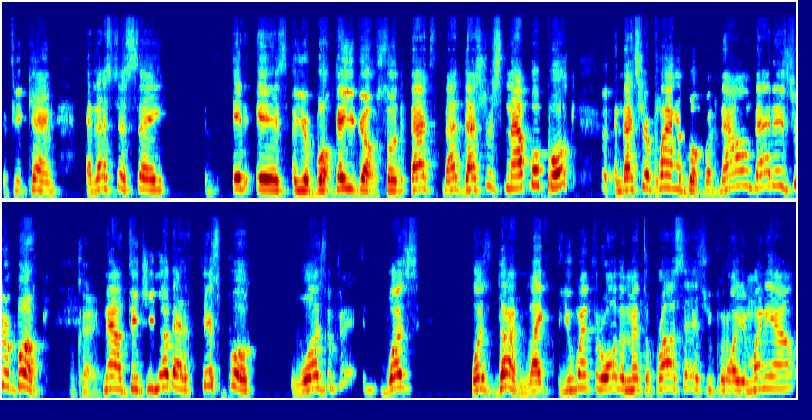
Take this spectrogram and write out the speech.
if you can. And let's just say it is your book. There you go. So that's that that's your Snapple book, and that's your planner book. But now that is your book. Okay. Now, did you know that if this book was was was done, like you went through all the mental process, you put all your money out,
